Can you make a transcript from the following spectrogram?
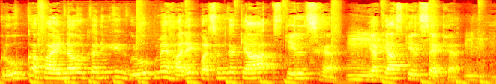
ग्रुप का फाइंड आउट करेंगे कि ग्रुप में हर एक पर्सन का क्या स्किल्स है हम्म। या क्या स्किल सेट है। हम्म, हम्म,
